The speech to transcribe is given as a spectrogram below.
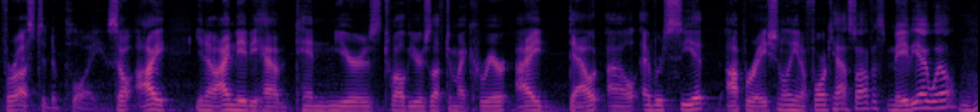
for us to deploy. So I, you know, I maybe have 10 years, 12 years left in my career. I doubt I'll ever see it operationally in a forecast office. Maybe I will, mm-hmm.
